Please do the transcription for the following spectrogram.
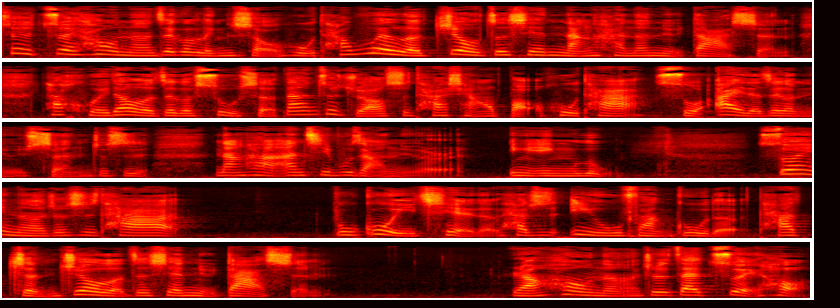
所以最后呢，这个林守护他为了救这些南韩的女大生，他回到了这个宿舍。但最主要是他想要保护他所爱的这个女生，就是南韩安七部长女儿英英路。所以呢，就是他不顾一切的，他就是义无反顾的，他拯救了这些女大生。然后呢，就是在最后，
